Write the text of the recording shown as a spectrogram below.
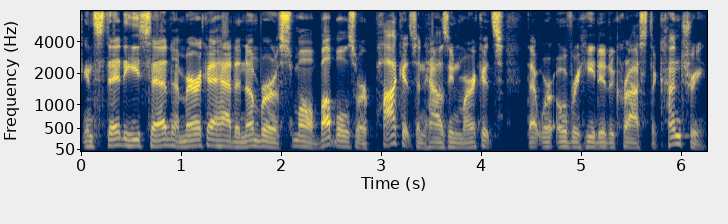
Instead, he said America had a number of small bubbles or pockets in housing markets that were overheated across the country.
